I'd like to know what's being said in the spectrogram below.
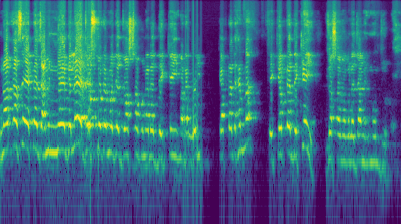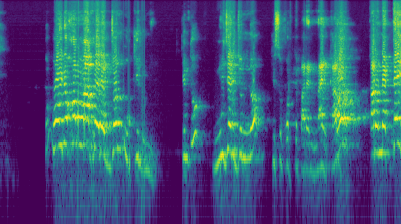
উনার কাছে একটা জামিন নিয়ে গেলে জজ কোর্টের মধ্যে, জজ সাবুনের দেখেই মানে ওই ক্যাপটা দেখেন না এই ক্যাপটা দেখেই জজ সাহেব বলে জামিন মঞ্জুর ওই রকম মাপের একজন উকিল উনি। কিন্তু নিজের জন্য কিছু করতে পারেন নাই। কারণ কারণ একটাই,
